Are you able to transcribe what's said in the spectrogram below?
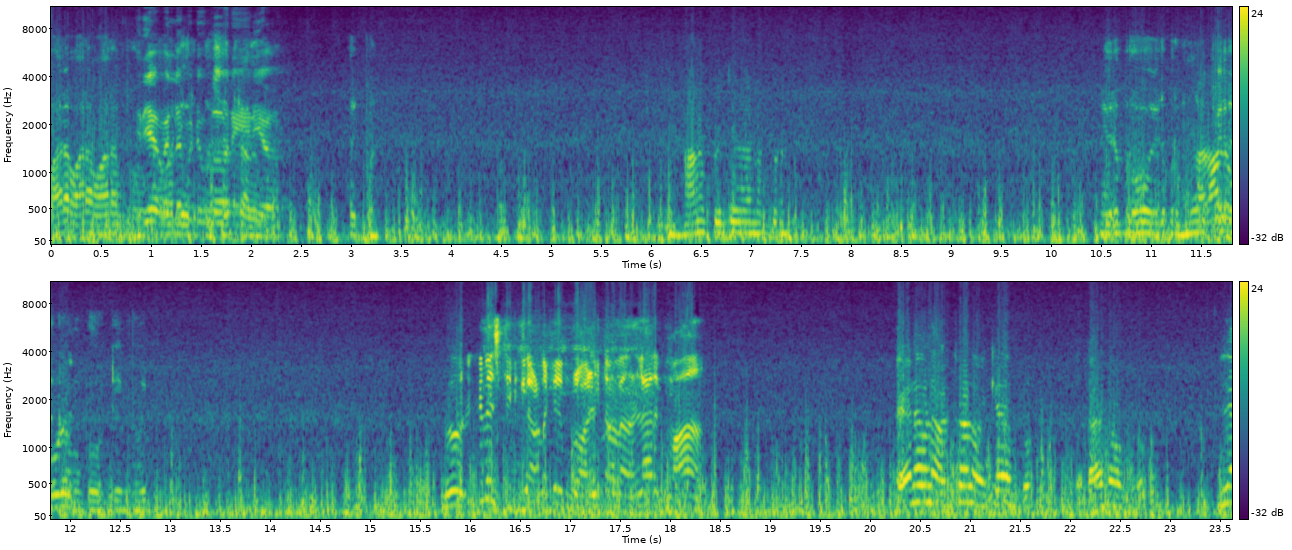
வர வர வர ப்ரோ ஏரியா வெளில போயிட்டு உள்ள வரேன் ஏரியா வெயிட் பண்ணு நானும் போயிட்டு தான் நிற்கிறேன் இரு ப்ரோ இரு ப்ரோ மூணு பேர். இருக்காங்க ப்ரோ டீம் வெயிட் ப்ரோ ரிகனஸ்டிக்ல நடக்குது ப்ரோ அல்ட்ரால நல்லா இருக்குமா? வேணவன அல்ட்ரால வைக்காத ப்ரோ எல்லாரும் ப்ரோ இல்ல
